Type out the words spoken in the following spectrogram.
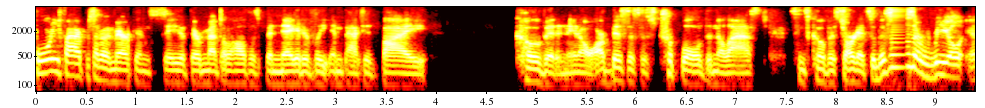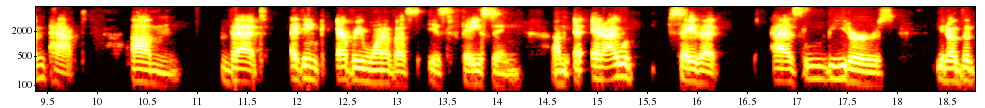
45% of Americans say that their mental health has been negatively impacted by COVID. And, you know, our business has tripled in the last since COVID started. So this is a real impact um, that I think every one of us is facing. Um, and, and I would say that as leaders, you know, the,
